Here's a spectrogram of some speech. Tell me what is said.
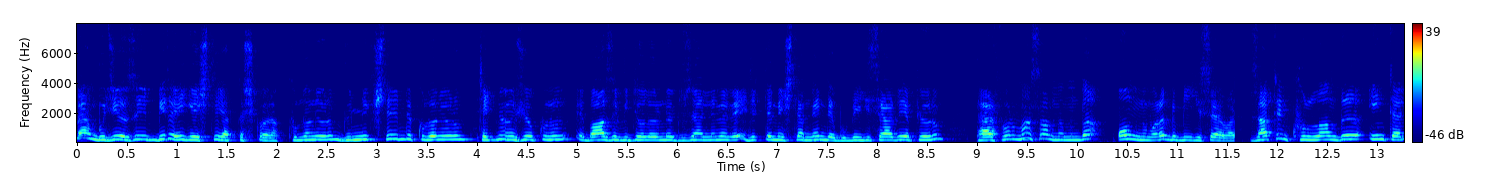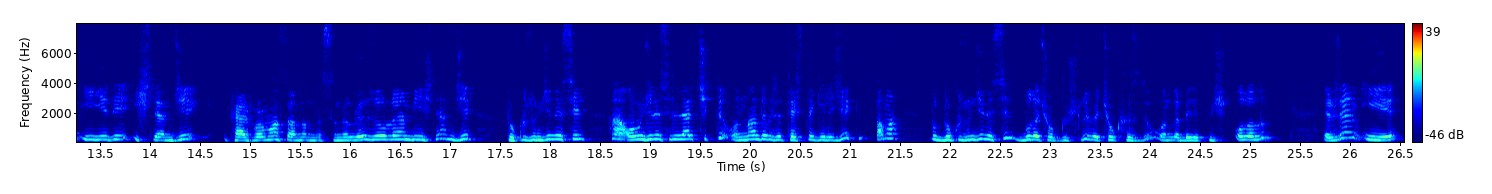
Ben bu cihazı bir ayı geçti yaklaşık olarak kullanıyorum. Günlük işlerimde kullanıyorum. Teknoloji Oku'nun e, bazı videolarını düzenleme ve editleme işlemlerini de bu bilgisayarda yapıyorum. Performans anlamında 10 numara bir bilgisayar var. Zaten kullandığı Intel i7 işlemci performans anlamında sınırları zorlayan bir işlemci. 9. nesil. Ha 10. nesiller çıktı. Onlar da bize teste gelecek. Ama bu 9. nesil bu da çok güçlü ve çok hızlı. Onu da belirtmiş olalım. E, RAM iyi.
